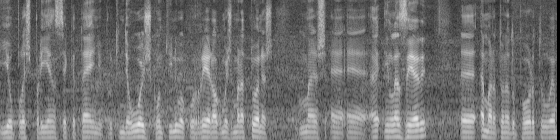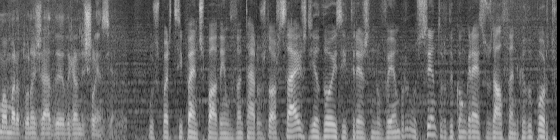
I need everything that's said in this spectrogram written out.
E eu, pela experiência que tenho, porque ainda hoje continuo a correr algumas maratonas, mas é, é, em lazer, é, a Maratona do Porto é uma maratona já de, de grande excelência. Os participantes podem levantar os dorsais dia 2 e 3 de novembro no Centro de Congressos da Alfândega do Porto.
